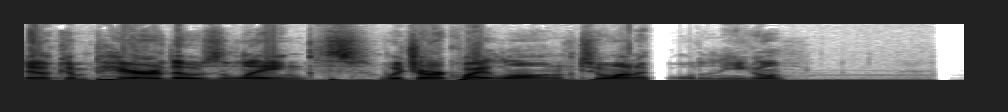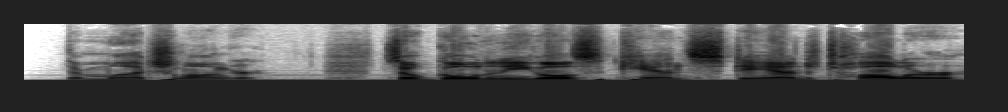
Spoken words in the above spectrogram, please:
Now compare those lengths, which are quite long, to on a golden eagle. They're much longer. So golden eagles can stand taller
